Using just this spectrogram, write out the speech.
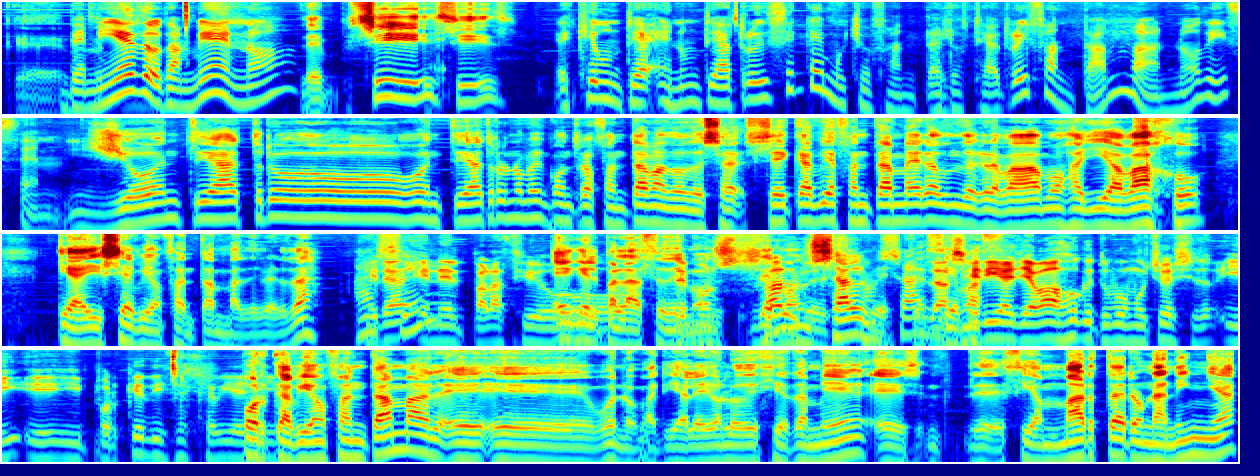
que- De miedo también, ¿no? de- sí, sí. Es que un en un teatro dicen que hay muchos fantasmas. En los teatros hay fantasmas, ¿no? Dicen. Yo en teatro en teatro no me he encontrado fantasmas. Donde sé que había fantasmas era donde grabábamos allí abajo, que ahí sí habían fantasmas de verdad. ¿Ah, Era sí? en el Palacio En el Palacio de, Mons- de Monsalve. La se serie allá abajo que tuvo mucho éxito. ¿Y, y- y por qué dices que había Porque allí? había un fantasma, eh, eh, bueno, María León lo decía también, eh, decían Marta, era una niña,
